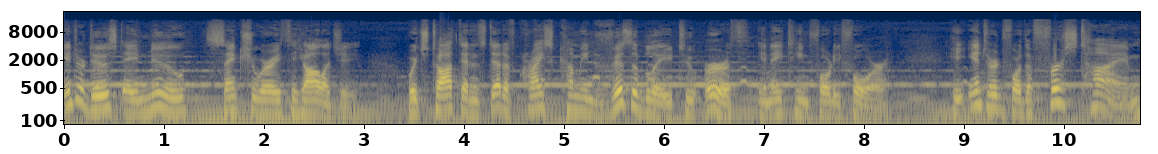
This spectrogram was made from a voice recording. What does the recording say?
introduced a new sanctuary theology which taught that instead of Christ coming visibly to earth in 1844, he entered for the first time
